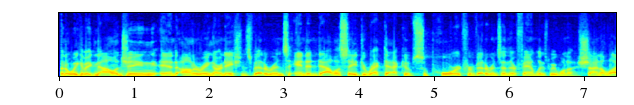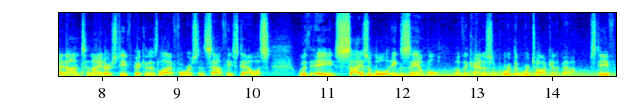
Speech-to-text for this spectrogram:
been a week of acknowledging and honoring our nation's veterans, and in Dallas, a direct act of support for veterans and their families we want to shine a light on tonight. Our Steve Pickett is live for us in Southeast Dallas with a sizable example of the kind of support that we're talking about. Steve?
